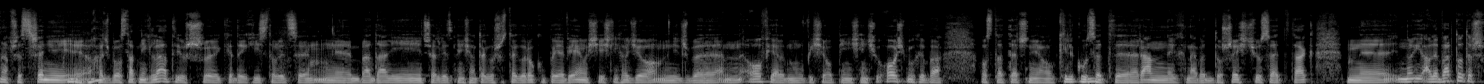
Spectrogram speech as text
na przestrzeni e, mhm. choćby ostatnich lat, już kiedy historycy badali czerwiec 56 roku, pojawiają się, jeśli chodzi o liczbę ofiar, mówi się o 58 chyba, ostatecznie o kilkuset rannych, nawet do 600, tak? No i ale warto też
